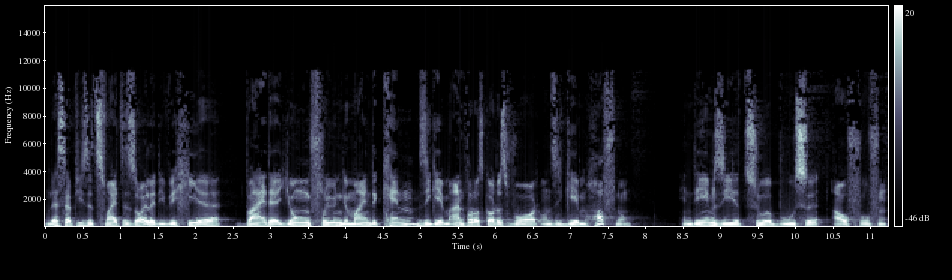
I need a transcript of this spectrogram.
Und deshalb diese zweite Säule, die wir hier bei der jungen, frühen Gemeinde kennen. Sie geben Antwort aus Gottes Wort und sie geben Hoffnung, indem sie zur Buße aufrufen.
